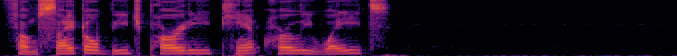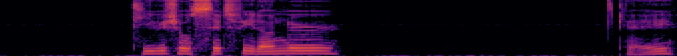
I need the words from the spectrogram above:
From Psycho Beach Party, Can't Hardly Wait. TV show Six Feet Under. Okay.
